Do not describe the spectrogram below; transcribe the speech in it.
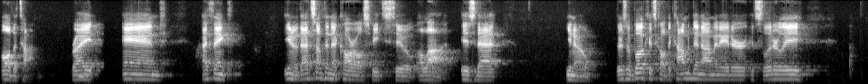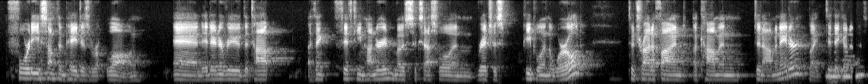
all the time, right? Mm-hmm. And I think you know that's something that Carl speaks to a lot is that you know there's a book it's called The Common Denominator. It's literally 40 something pages long and it interviewed the top I think 1500 most successful and richest people in the world to try to find a common denominator. Like, did they go to the mm-hmm.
